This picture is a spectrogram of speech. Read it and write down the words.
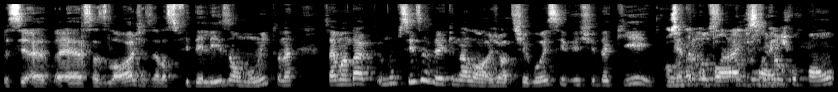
esse- é, é, essas lojas, elas fidelizam muito, né? Você vai mandar, não precisa ver aqui na loja, ó, chegou esse vestido aqui, Usa entra no cupom site, usa meu cupom,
